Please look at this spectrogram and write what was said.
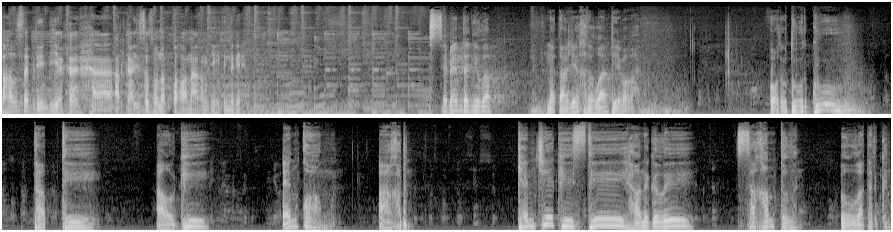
Бағалыста білейін бияқа Аркадий Сазонов қоғанағын ехетіндері. Семен Данилов, Наталья Харлампиеваға. Ордургу, тапты, алгы, ән ағабын. Кемче кісті анығылы, сақам тылын, ұллатаргын.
